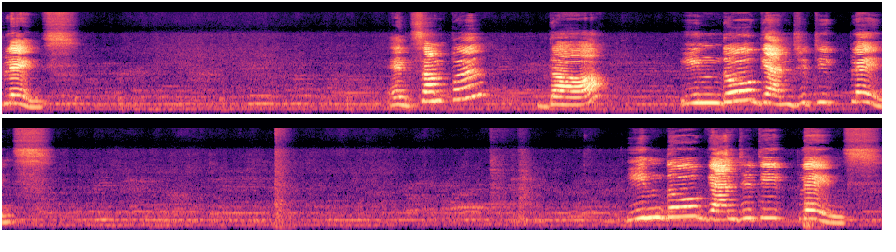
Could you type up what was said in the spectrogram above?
plains. Example, the Indo-Gangetic plains. Indo-Gangetic plains.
